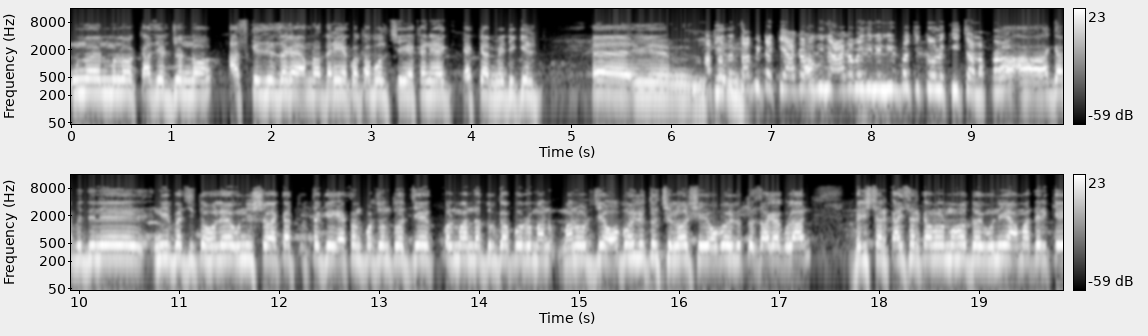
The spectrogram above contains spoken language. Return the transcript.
উন্নয়নমূলক কাজের জন্য আজকে যে জায়গায় আমরা দাঁড়িয়ে কথা বলছি এখানে এক- একটা মেডিকেল আপনাদের দাবিটা কি আগামী দিনে আগামী দিনে নির্বাচিত হলে কি চান আপনারা? আগামী দিনে নির্বাচিত হলে উনিশশো একাত্তর থেকে এখন পর্যন্ত যে কলমান্দা দুর্গাপুর মানুষ যে অবহেলিত ছিল সেই অবহেলিত জায়গাগুলান ব্যারিস্টার কাইসার কামাল মহোদয় উনি আমাদেরকে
